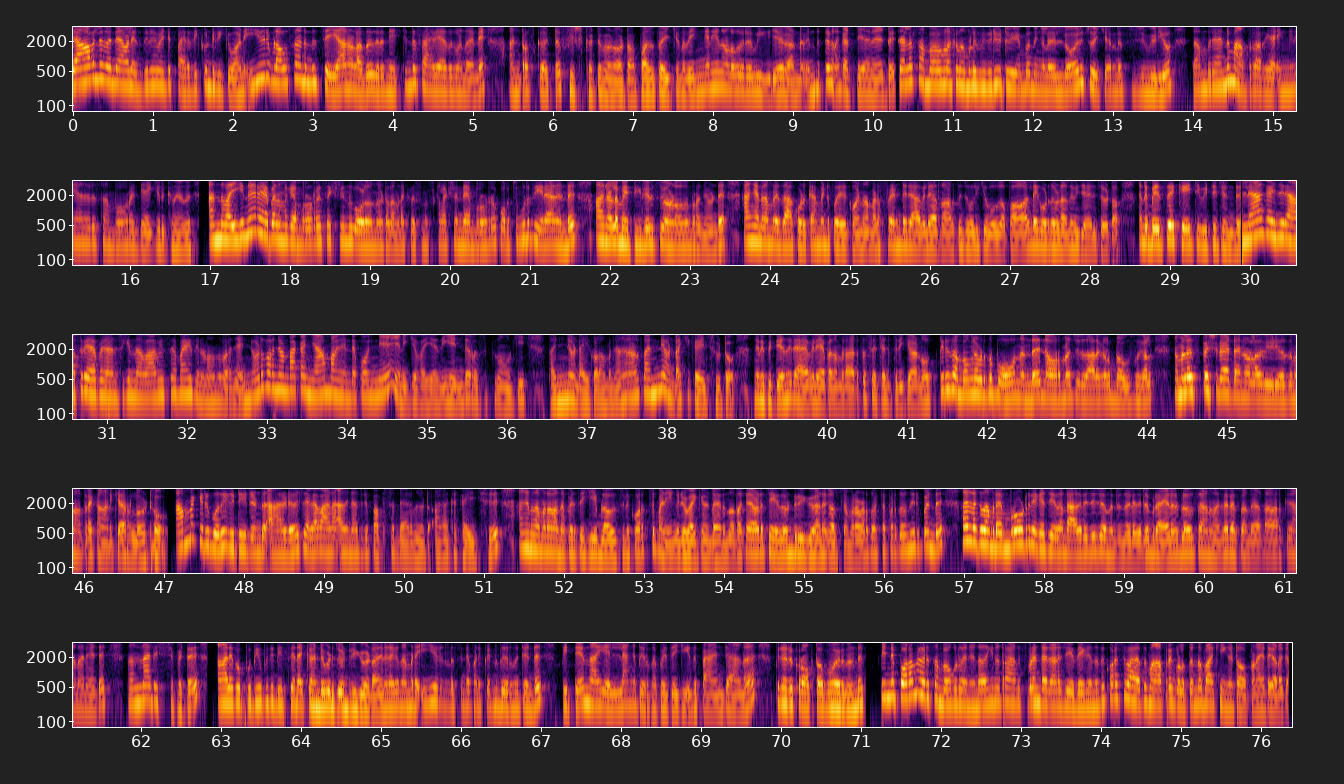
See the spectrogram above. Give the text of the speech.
രാവിലെ തന്നെ അവൾ എന്തിനു വേണ്ടി പരതിക്കൊണ്ടിരിക്കുവാണ്. ഈ ഒരു ബ്ലൗസാണ് ഇന്ന് ചെയ്യാനുള്ളത്. ഇതൊരു നെറ്റിന്റെ സാരി ആയതുകൊണ്ട് തന്നെ അണ്ടർ സ്കേർട്ട് ഫിഷ് കട്ട് വേണം കേട്ടോ. അപ്പോൾ അത് തയ്ക്കണത് എങ്ങനെയെന്നുള്ളത് ഒരു വീഡിയോ കാണണം. എന്നിട്ട് വേണം കട്ട് ചെയ്യാനായിട്ട്. ചില സംഭവങ്ങളൊക്കെ നമ്മൾ വീഡിയോ ഇട്ട് കഴിയുമ്പോൾ നിങ്ങൾ എല്ലാവരും ചോദിക്കാറുണ്ട് സ്റ്റിച്ചിങ് വീഡിയോ തമ്പുരാനും മാത്രം അറിയാം എങ്ങനെയാണ് ഒരു സംഭവം റെഡിയാക്കി എടുക്കുന്നത് അന്ന് വൈകുന്നേരം ആയപ്പോൾ നമുക്ക് എംബ്രോയിഡറി സെക്ഷനിൽ നിന്ന് കോൾ വന്നു കേട്ടോ. നമ്മുടെ ക്രിസ്മസ് കളക്ഷന്റെ എംബ്രോയിഡറി കുറച്ചും കൂടി തീരാനുണ്ട്. അതിനുള്ള മെറ്റീരിയൽസ് വേണമെന്ന് പറഞ്ഞുകൊണ്ട് അങ്ങനെ നമ്മൾ ഇതാ കൊടുക്കാൻ വേണ്ടി പോയേക്കുവാണ്. നമ്മുടെ ഫ്രണ്ട് രാവിലെ എറണാകുളത്ത് ജോലിക്ക് പോകുക അപ്പോൾ ആളുടെ കൊടുത്ത് വിടാമെന്ന് വിചാരിച്ചു കേട്ടോ. അങ്ങനെ ബസ്സേ കയറ്റി വിട്ടിട്ടുണ്ട്. എല്ലാം കഴിഞ്ഞ് രാത്രി ആയപ്പോൾ നാണിച്ചിക്ക് നവാമിസമായി തിന്നണമെന്ന് പറഞ്ഞു. എന്നോട് പറഞ്ഞുണ്ടാക്കാൻ ഞാൻ പറഞ്ഞു. എന്റെ പൊന്നെ എനിക്ക് വയ്യ. നീ എന്റെ റെസിപ്പി നോക്കി തന്നെ ഉണ്ടാക്കിക്കോളാൻ പറഞ്ഞു. അങ്ങനെ ആൾ തന്നെ ഉണ്ടാക്കി കഴിച്ചു കേട്ടോ. അങ്ങനെ പിറ്റേന്ന് രാവിലെ ആയപ്പോൾ നമ്മുടെ അടുത്ത സെറ്റ് എടുത്തിരിക്കുകയാണ് ഒത്തിരി സംഭവങ്ങൾ ഇവിടുന്ന് പോകുന്നുണ്ട്. നോർമൽ ചുരിദാറുകൾ ബ്ലൗസുകൾ. നമ്മൾ സ്പെഷ്യലായിട്ട് അതിനുള്ള വീഡിയോസ് മാത്രമേ കാണിക്കാറുള്ളൂ കേട്ടോ. അമ്മയ്ക്കൊരു പൊതി കിട്ടിയിട്ടുണ്ട്. ആരുടെയോ ചിലവാണ്? അതിനകത്തൊരു പപ്സ് ഉണ്ടായിരുന്നു കേട്ടോ. അതൊക്കെ കഴിച്ച് അങ്ങനെ നമ്മുടെ വന്നപ്പോഴത്തേക്ക് ഈ ബ്ലൗസിന് കുറച്ച് പണിയും കൂടി ബാക്കിയുണ്ടായിരുന്നു അതൊക്കെ അവിടെ ചെയ്തുകൊണ്ടിരിക്കുകയാണ് കസ്റ്റമർ അവിടെ തൊട്ടപ്പുറത്ത് വന്നിരിപ്പുണ്ട്. അതിനൊക്കെ നമ്മുടെ എംബ്രോയിഡറി ഒക്കെ ചെയ്തുകൊണ്ട് ആദരിച്ച് ചെന്നിട്ടുണ്ട് ഇതൊരു ബ്രൈഡൽ ബ്ലൗസ് ആണ്. നല്ല രസമുണ്ട് കേട്ടോ അവർക്ക് കാണാനായിട്ട്. നന്നായിട്ട് ഇഷ്ടപ്പെട്ട് ആളിപ്പോൾ പുതിയ പുതിയ ഡിസൈൻ ഒക്കെ കണ്ടുപിടിച്ചുകൊണ്ടിരിക്കുകയാണ് അതിനിടയ്ക്ക് നമ്മുടെ ഈ ഒരു ഡ്രസ്സിന്റെ പണിക്കുറ്റിന് തീർന്നിട്ടുണ്ട്. പിറ്റേന്നായി എല്ലാം അങ്ങ് തീർന്നപ്പോഴത്തേക്ക് ഇത് പാന്റാണ് പിന്നെ ഒരു ക്രോപ്പ് ടോപ്പും വരുന്നുണ്ട്. പിന്നെ പുറമെ ഒരു സംഭവം കൂടി തന്നെയുണ്ട് അതിങ്ങനെ ട്രാൻസ്പെറന്റ് ആയിട്ടാണ് ചെയ്തേക്കുന്നത്. കുറച്ച് ഭാഗത്ത് മാത്രം കൊളുത്തുണ്ട്. ബാക്കി ഇങ്ങോട്ട് ഓപ്പൺ ആയിട്ട് കിടക്കുക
